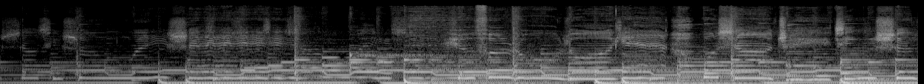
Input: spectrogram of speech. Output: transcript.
小小情深为谁？缘分如落叶，往下坠，今生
